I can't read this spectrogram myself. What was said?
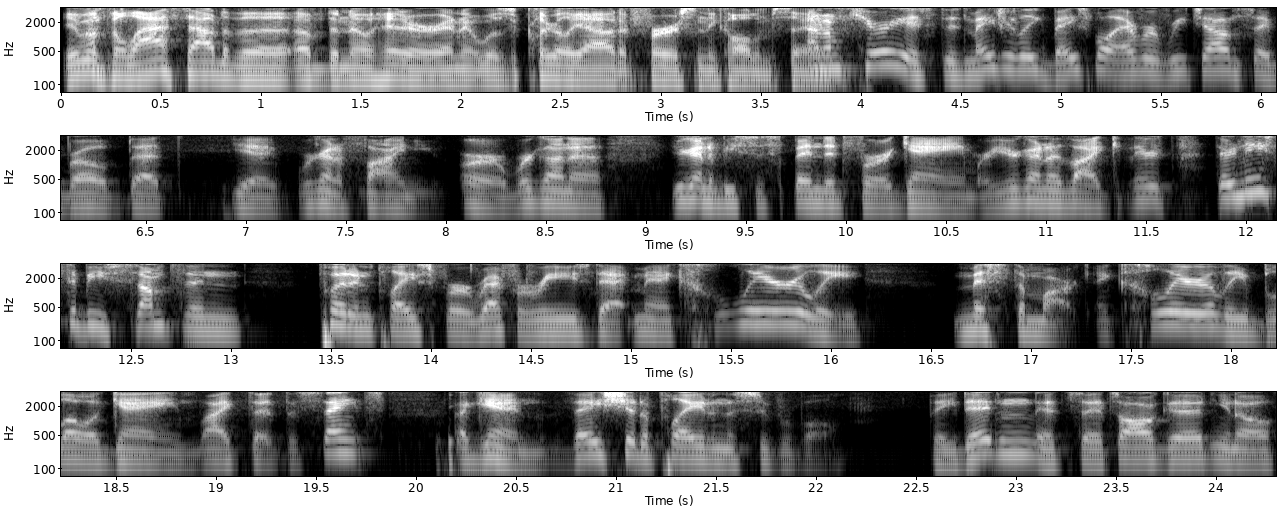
It was the last out of the of the no hitter, and it was clearly out at first, and he called him safe. And I'm curious, does Major League Baseball ever reach out and say, "Bro, that yeah, we're gonna fine you, or we're gonna you're gonna be suspended for a game, or you're gonna like there's there needs to be something put in place for referees that man clearly miss the mark and clearly blow a game. Like the the Saints, again, they should have played in the Super Bowl. They didn't. It's it's all good, you know,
